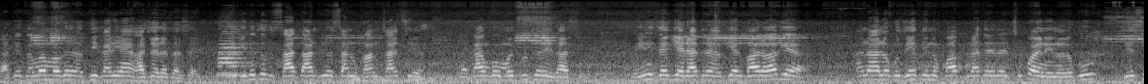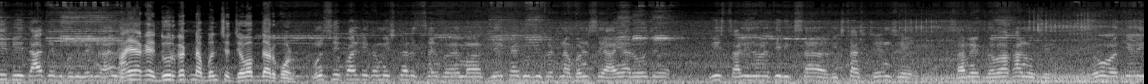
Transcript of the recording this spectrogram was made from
રાતે તમામ અધિકારી અહીંયા હાજર હતા સાહેબ. એ કીધું હતું કે સાત આઠ દિવસ આનું કામ ચાલશે કામ બહુ મજબૂત નહીં થશે. એની જગ્યાએ રાત્રે અગિયાર બાર વાગ્યા અને આ લોકો જે તેનું પાપ રાત્રે છુપાય નહીં લોકો જેસીબી દાંતેથી બધું લઈને અહીંયા કઈ દુર્ઘટના બનશે? જવાબદાર કોણ? મ્યુનિસિપાલિટી કમિશનર સાહેબ એમાં જે કંઈ દુર્ઘટના બનશે અહીંયા રોજ વીસ ચાલીસ વર્ષથી રિક્ષા રિક્ષા સ્ટેન્ડ છે સામે એક દવાખાનું છે. જો અત્યારે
